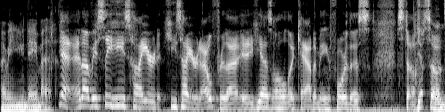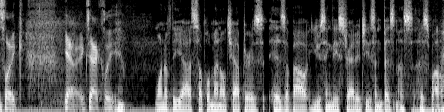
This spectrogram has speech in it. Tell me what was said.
I mean, you name it. Yeah, and obviously he's hired he's hired out for that. He has a whole academy for this stuff. Yep, so it's like yeah, exactly. One of the uh, supplemental chapters is about using these strategies in business as well.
